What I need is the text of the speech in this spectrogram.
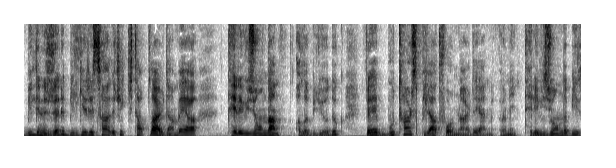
bildiğiniz üzere bilgileri sadece kitaplardan veya televizyondan alabiliyorduk ve bu tarz platformlarda yani örneğin televizyonda bir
